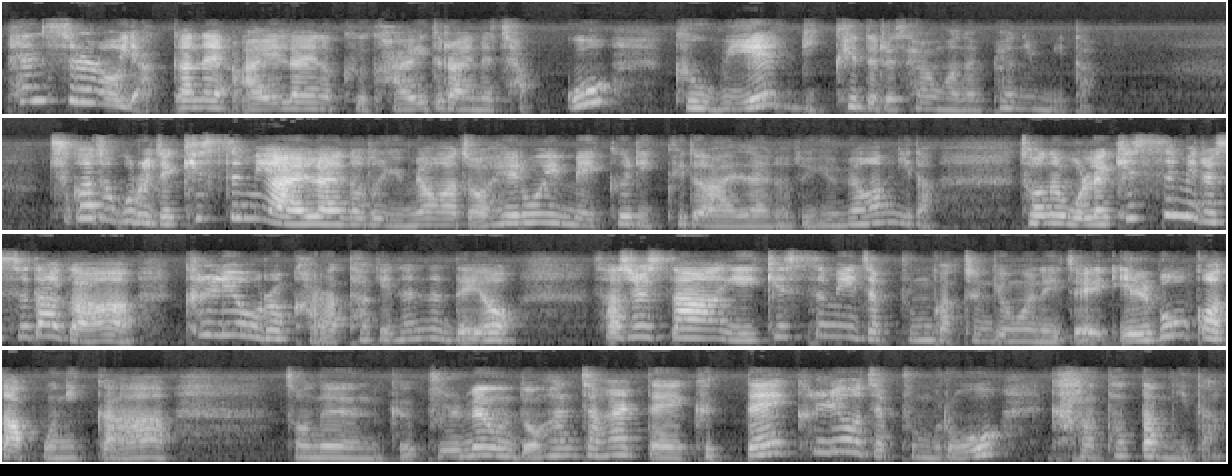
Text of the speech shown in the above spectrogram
펜슬로 약간의 아이라이너 그 가이드라인을 잡고 그 위에 liquid를 사용하는 편입니다. 추가적으로 이제 키스미 아이라이너도 유명하죠. heroine make liquid 아이라이너도 유명합니다. 저는 원래 키스미를 쓰다가 클리오로 갈아타긴 했는데요. 사실상 이 키스미 제품 같은 경우에는 이제 일본 거다 보니까 저는 그 불매 운동 한창 할 때 그때 클리오 제품으로 갈아탔답니다.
